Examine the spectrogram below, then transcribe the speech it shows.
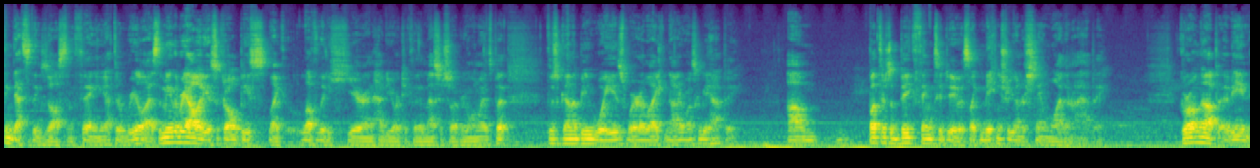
think that's the exhausting thing, you have to realize. I mean, the reality is it could all be like lovely to hear, and how do you articulate the message so everyone wins. But there's gonna be ways where like not everyone's gonna be happy. Um, but there's a big thing to do. It's like making sure you understand why they're not happy. Growing up, I mean,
